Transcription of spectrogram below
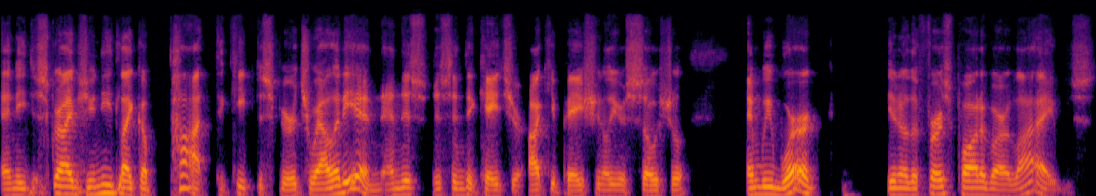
And he describes you need like a pot to keep the spirituality in. And this, this indicates your occupational, your social. And we work, you know, the first part of our lives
